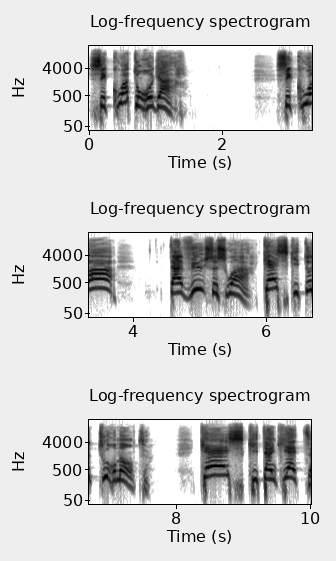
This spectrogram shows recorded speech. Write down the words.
c'est quoi ton regard? C'est quoi ta vue ce soir? Qu'est-ce qui te tourmente? Qu'est-ce qui t'inquiète?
